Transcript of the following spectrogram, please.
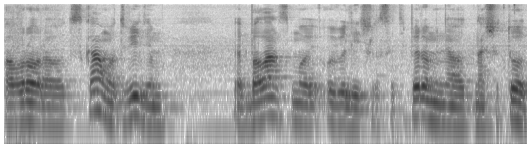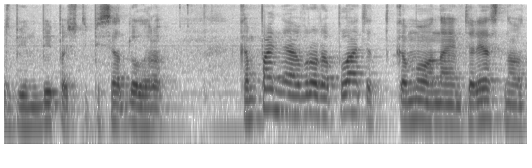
Аврора вот скам, вот видим, баланс мой увеличился. Теперь у меня вот на счету от BNB почти 50 долларов. Компания Аврора платит, кому она интересна, вот,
